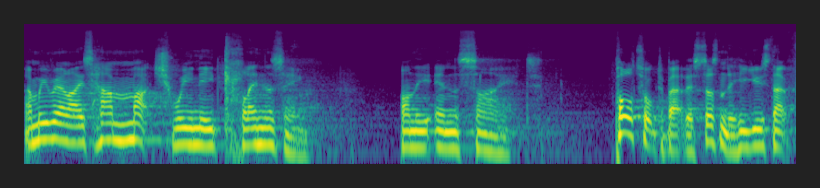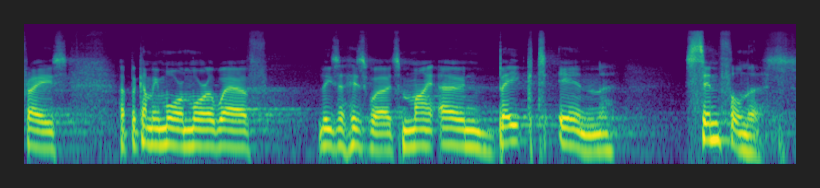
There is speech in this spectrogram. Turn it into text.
And we realize how much we need cleansing on the inside. Paul talked about this, doesn't he? He used that phrase of becoming more and more aware of, these are his words, my own baked in sinfulness.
